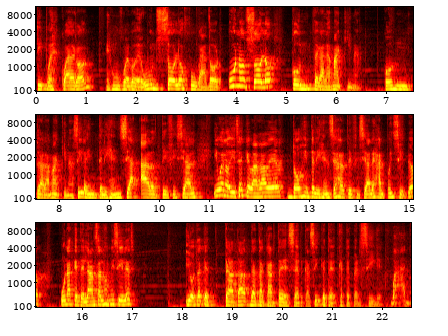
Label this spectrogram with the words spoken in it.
tipo escuadrón, es un juego de un solo jugador, uno solo contra la máquina contra la máquina, ¿sí? la inteligencia artificial. Y bueno, dice que van a haber dos inteligencias artificiales al principio, una que te lanza los misiles y otra que trata de atacarte de cerca, ¿sí? que, te, que te persigue. Bueno,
